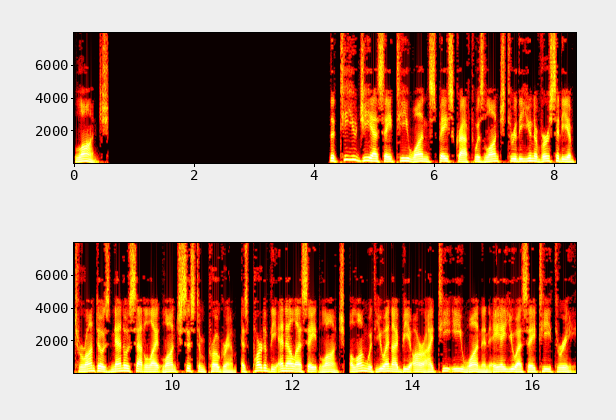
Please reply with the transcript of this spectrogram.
Launch The TUGSAT-1 spacecraft was launched through the University of Toronto's Nanosatellite Launch System program, as part of the NLS-8 launch, along with UNIBRITE-1 and AAUSAT-3.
